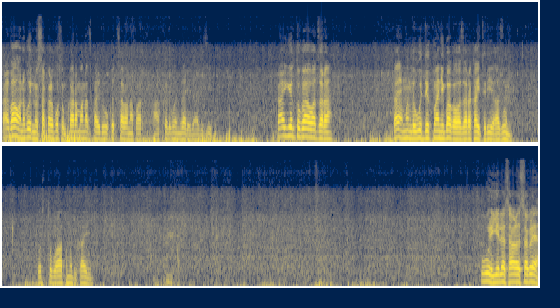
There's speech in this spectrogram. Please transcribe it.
काय भावानं बहिण सकाळपासून करमानाच काय डोकंच चाला ना पार. अक्कल बंद झाली दाजीची. काय गेलतो गावात जरा? काय म्हणलं उद्योग पाणी बघावा जरा काहीतरी अजून. स्वस्त बा आतमध्ये काय आहे? गेल्या साळ सगळ्या.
